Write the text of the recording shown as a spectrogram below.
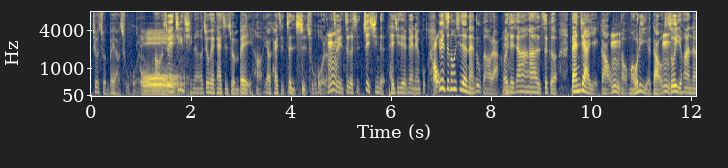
就准备要出货了哦，所以近期呢就会开始准备哈，要开始正式出货了。所以这个是最新的台积电概念股，因为这东西的难度高啦，而且加上它的这个单价也高，哦，毛利也高，所以的话呢，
